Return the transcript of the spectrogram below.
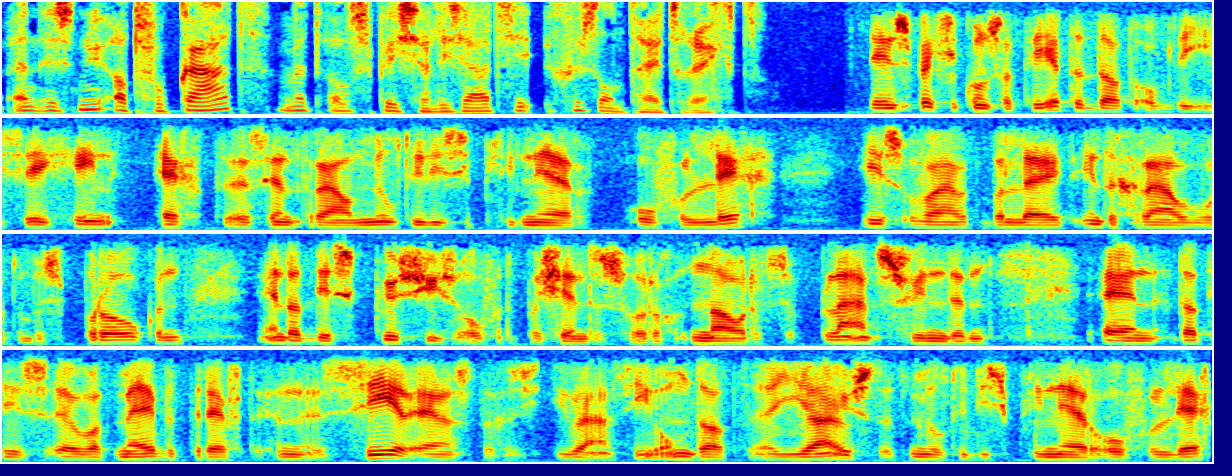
en is nu advocaat met als specialisatie gezondheidsrecht. De inspectie constateerde dat op de IC geen echt centraal multidisciplinair overleg is waar het beleid integraal wordt besproken en dat discussies over de patiëntenzorg nauwelijks plaatsvinden. En dat is uh, wat mij betreft een zeer ernstige situatie, omdat uh, juist het multidisciplinair overleg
